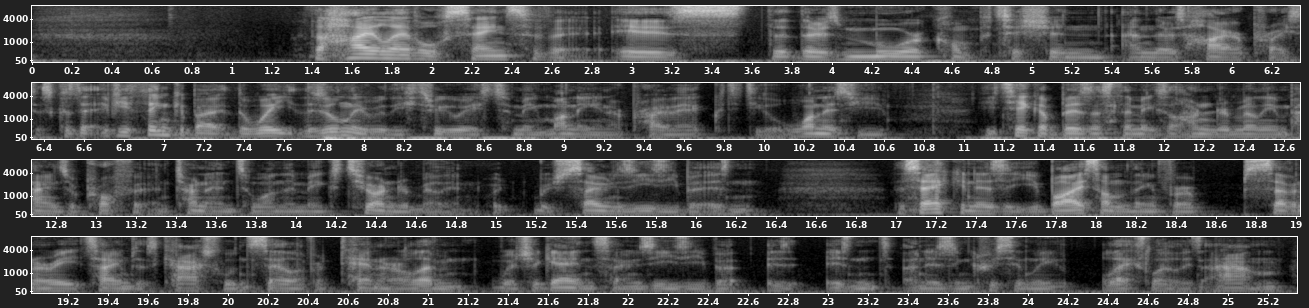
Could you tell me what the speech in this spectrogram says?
the high level sense of it is that there's more competition and there's higher prices. Because if you think about the way, there's only really three ways to make money in a private equity deal. One is you you take a business that makes 100 million pounds of profit and turn it into one that makes 200 million, which, which sounds easy but isn't. The second is that you buy something for seven or eight times its cash flow and sell it for 10 or 11, which again sounds easy but is, isn't and is increasingly less likely to happen.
